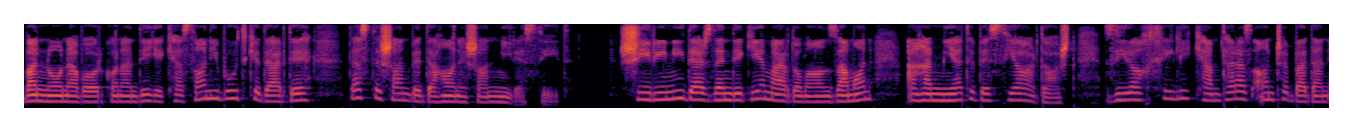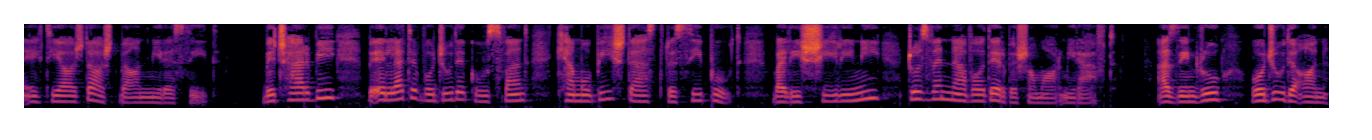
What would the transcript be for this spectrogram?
و نونوار کننده کسانی بود که در ده دستشان به دهانشان می رسید. شیرینی در زندگی مردم آن زمان اهمیت بسیار داشت زیرا خیلی کمتر از آنچه بدن احتیاج داشت به آن می رسید. به چربی به علت وجود گوسفند کم و بیش دسترسی بود ولی شیرینی جزو نوادر به شمار می رفت. از این رو وجود آن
